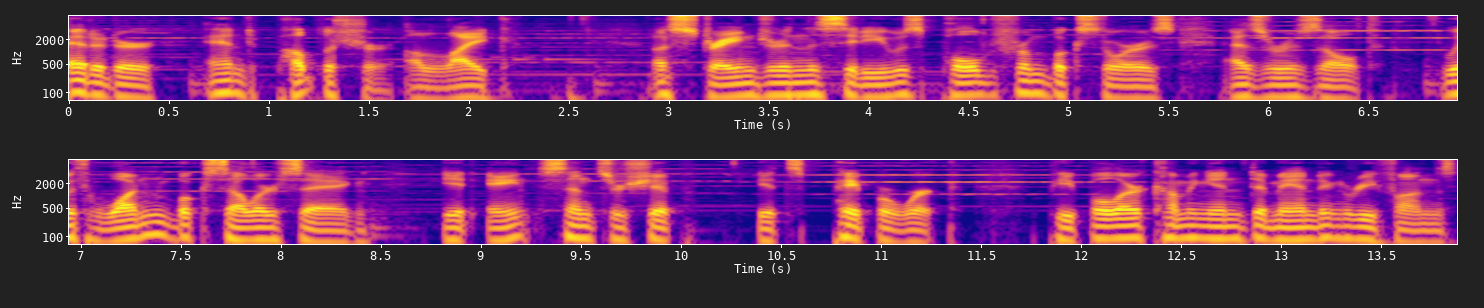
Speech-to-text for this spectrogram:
editor, and publisher alike. A Stranger in the City was pulled from bookstores as a result, with one bookseller saying, It ain't censorship, it's paperwork. People are coming in demanding refunds,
